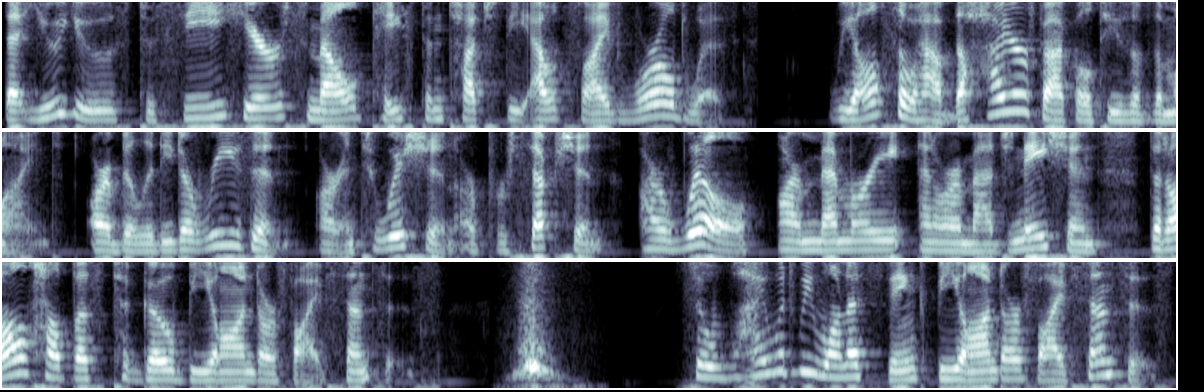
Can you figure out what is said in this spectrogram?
that you use to see, hear, smell, taste, and touch the outside world with. We also have the higher faculties of the mind our ability to reason, our intuition, our perception, our will, our memory, and our imagination that all help us to go beyond our five senses. So, why would we want to think beyond our five senses?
